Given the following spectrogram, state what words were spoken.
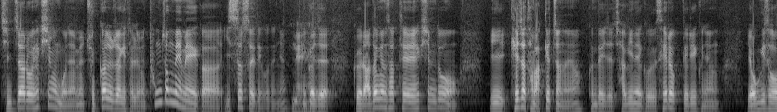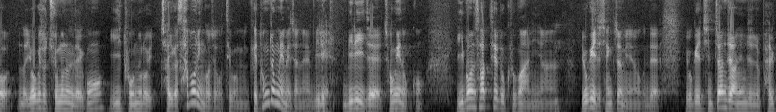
진짜로 핵심은 뭐냐면 주가 조작이 되려면 통정 매매가 있었어야 되거든요. 네. 그러니까 이제 그 라더견 사태의 핵심도 이 계좌 다 맡겼잖아요. 근데 이제 자기네 그 세력들이 그냥 여기서 여기서 주문을 내고 이 돈으로 자기가 사버린 거죠. 어떻게 보면 그게 통정 매매잖아요. 미리 예. 미리 이제 정해놓고 이번 사태도 그거 아니냐. 요게 이제 쟁점이에요. 근데 요게 진짜인지 아닌지 좀 밝,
